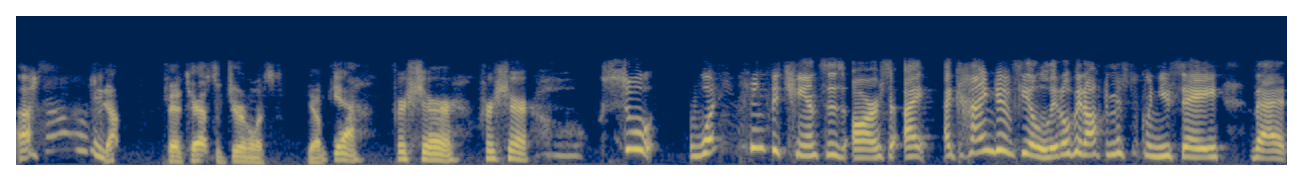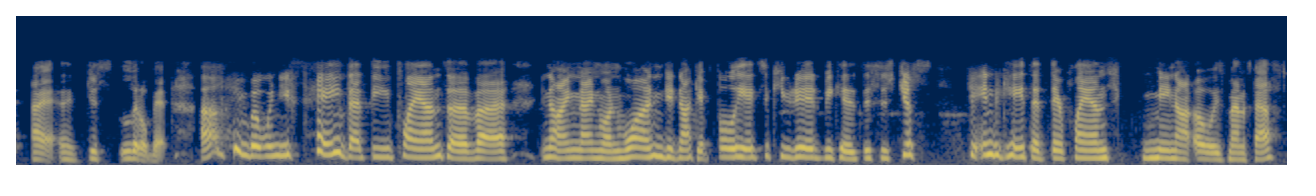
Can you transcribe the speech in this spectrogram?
Uh, yeah, fantastic journalist. Yep. Yeah, for sure, for sure. So what do you think the chances are? So I, I kind of feel a little bit optimistic when you say that, uh, just a little bit. Um, but when you say that the plans of uh, 9911 did not get fully executed because this is just to indicate that their plans may not always manifest.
